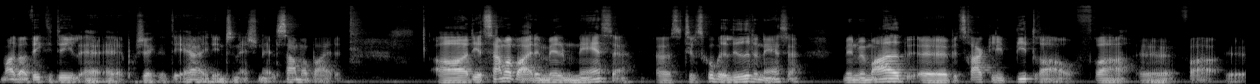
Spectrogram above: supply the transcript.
meget, meget vigtig del af, af projektet. Det er et internationalt samarbejde. Og det er et samarbejde mellem NASA, Øh, så teleskopet er ledet af NASA, men med meget øh, betragtelige bidrag fra, øh, fra øh,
